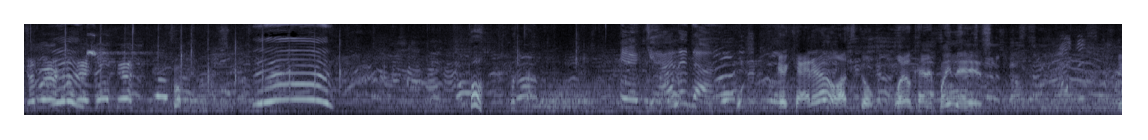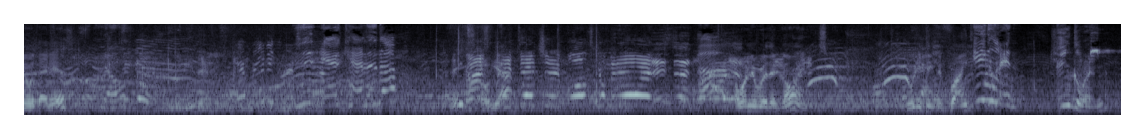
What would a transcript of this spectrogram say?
Good work. Okay, go, kid. Air Canada. Air Canada? Oh, let's go. What kind of plane that is? You know what that is? No. Me neither. Is it Air Canada? I think Guys, so, pay attention. Ball's coming in. Jason. I wonder where they're going. Where do you think they're flying? to? England. England?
